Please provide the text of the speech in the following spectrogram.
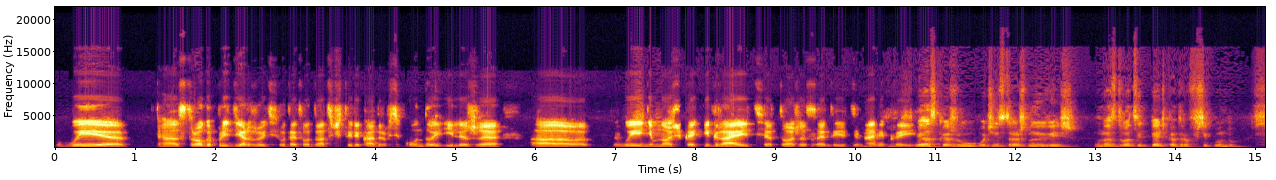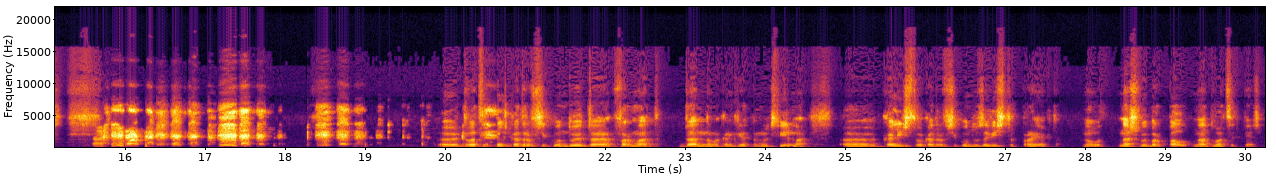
Вы а, строго придерживаетесь вот этого 24 кадра в секунду, или же э, вы немножко играете тоже с этой динамикой? Я скажу очень страшную вещь. У нас 25 кадров в секунду. 25 э, кадров в секунду – это формат данного конкретного мультфильма. Э, количество кадров в секунду зависит от проекта. Но вот наш выбор пал на 25.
